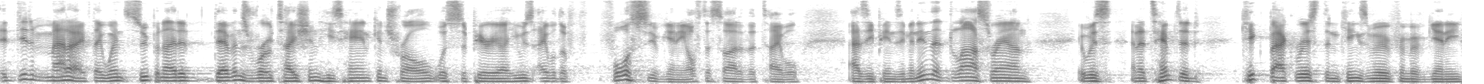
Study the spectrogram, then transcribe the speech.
it didn't matter if they went supinated. Devon's rotation, his hand control was superior. He was able to force Evgeny off the side of the table as he pins him. And in that last round, it was an attempted kickback wrist and king's move from Evgeny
